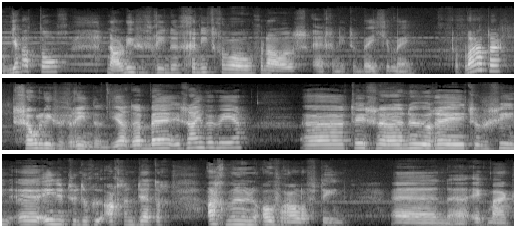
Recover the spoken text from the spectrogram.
Ja, toch? Nou, lieve vrienden, geniet gewoon van alles en geniet een beetje mee. Tot later. Zo lieve vrienden, ja daar zijn we weer. Uh, het is uh, nu reeds, we zien uh, 21 uur 38, 8 minuten over half 10. En uh, ik maak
